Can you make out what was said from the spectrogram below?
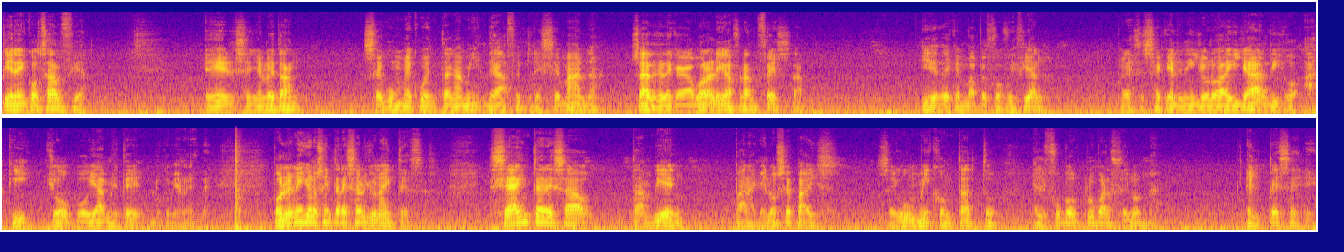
tiene constancia el señor Letán, según me cuentan a mí, de hace tres semanas. O sea, desde que acabó la Liga Francesa y desde que Mbappé fue oficial. Parece ser que Lenny Lloro ahí ya dijo, aquí yo voy a meter lo que voy a meter. Pues Lenny Lloro se interesa el United. Se ha interesado también, para que lo sepáis, según mis contactos, el Fútbol Club Barcelona, el PSG,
